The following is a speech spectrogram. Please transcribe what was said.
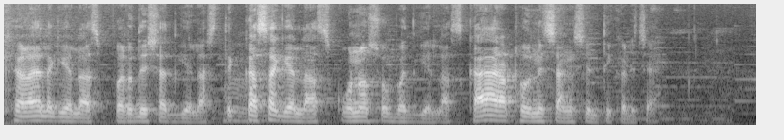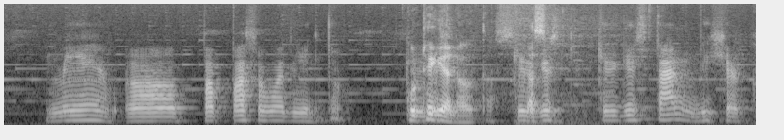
खेळायला गेलास परदेशात गेलास ते कसा गेलास? कोणासोबत गेलास? काय आठवणी सांगशील तिकडच्या? मी पप्पासोबत गेलतो. कुठे गेला होतास? किर्गिस्तान बिशक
